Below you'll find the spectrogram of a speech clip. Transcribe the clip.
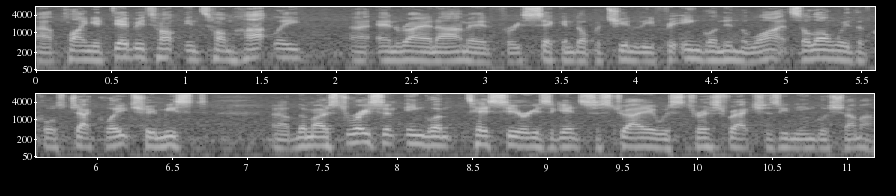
uh, playing a debutant in Tom Hartley. Uh, and Rehan Ahmed for his second opportunity for England in the Whites, along with, of course, Jack Leach, who missed the most recent England Test series against Australia with stress fractures in the English summer.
